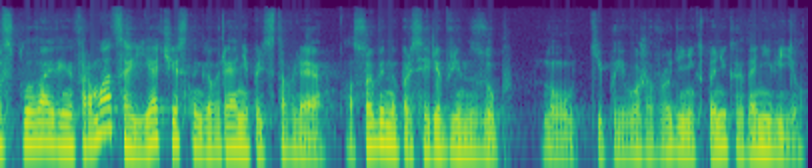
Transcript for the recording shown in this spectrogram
всплывает информация, я, честно говоря, не представляю. Особенно про серебряный зуб. Ну, типа его же вроде никто никогда не видел.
